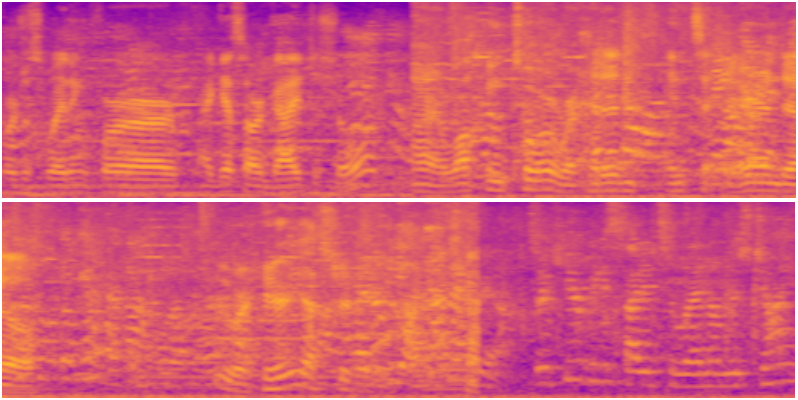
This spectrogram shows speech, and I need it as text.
we're just waiting for our, I guess, our guide to show up. All right, walking tour. We're headed into Arendelle. We were here yesterday. So here we decided to land on this giant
